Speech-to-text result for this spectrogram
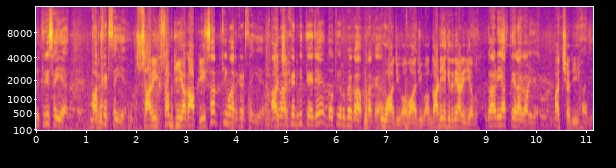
बिक्री सही है। मार्केट सही है। सारी सब किया का आपकी? सबकी मार्केट सही है। आज अच्छा। मार्केट भी तेज है दो तीन रुपए का फ़र्क है। वाह जी वाह वाह जी वाह। गाड़ियाँ कितनी आ रही जी अब? गाड़ी आज तेरह गाड़ी है अच्छा जी। हाँ जी।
